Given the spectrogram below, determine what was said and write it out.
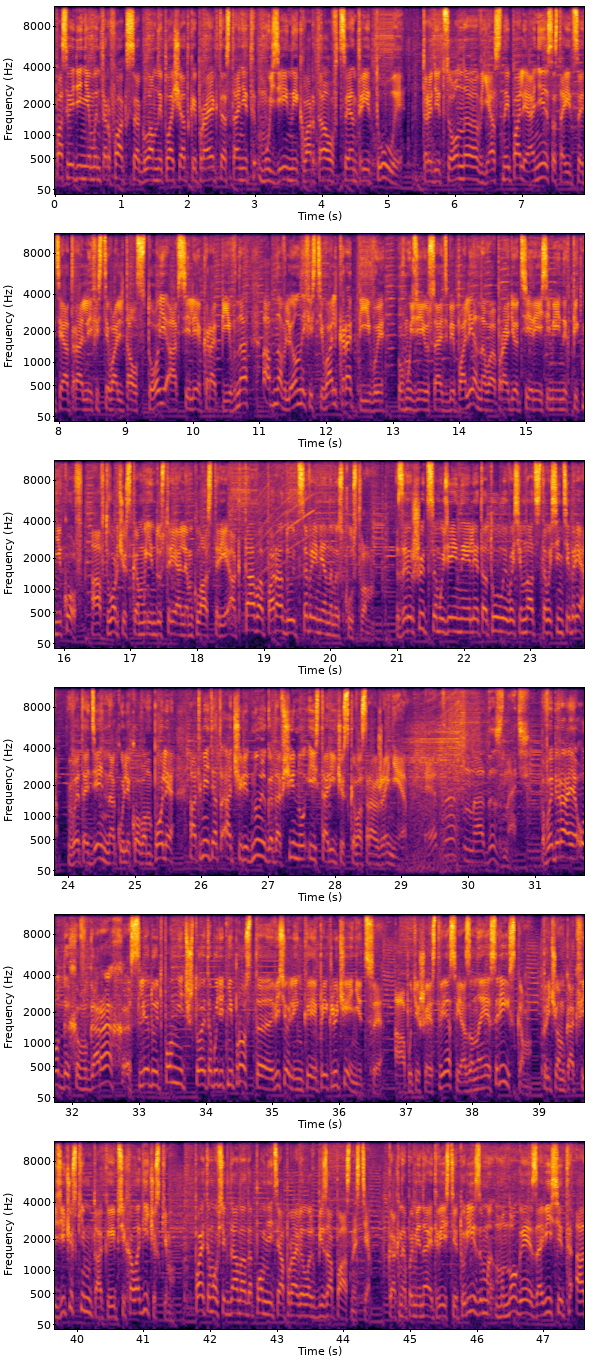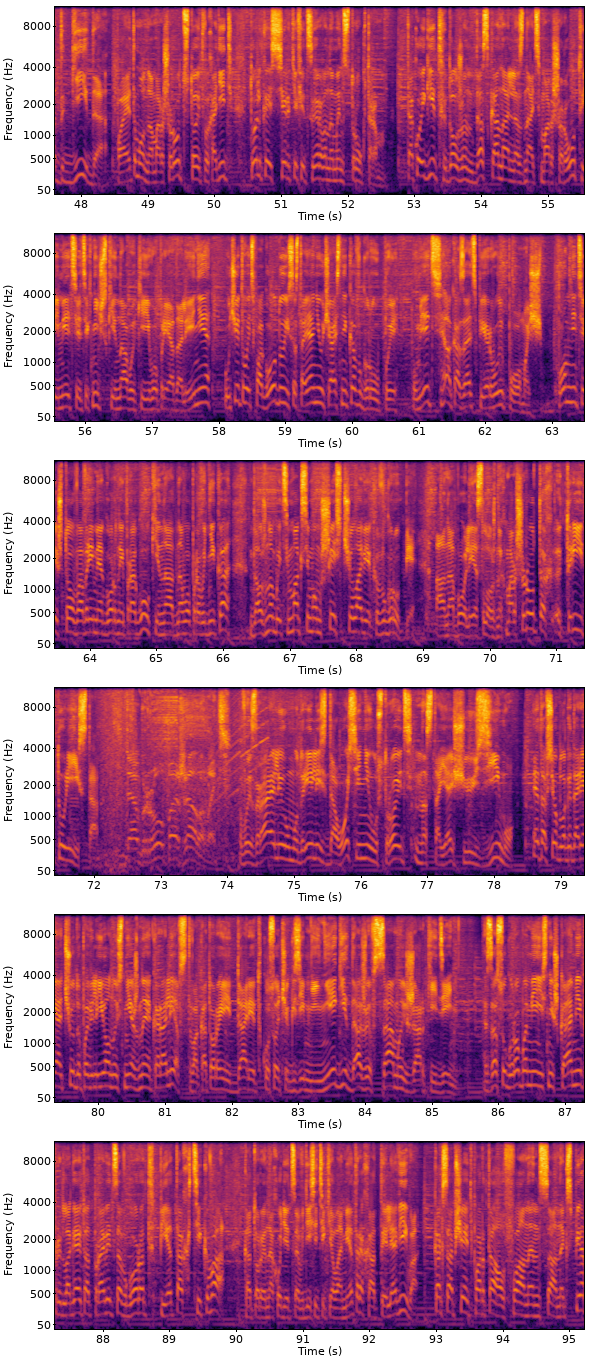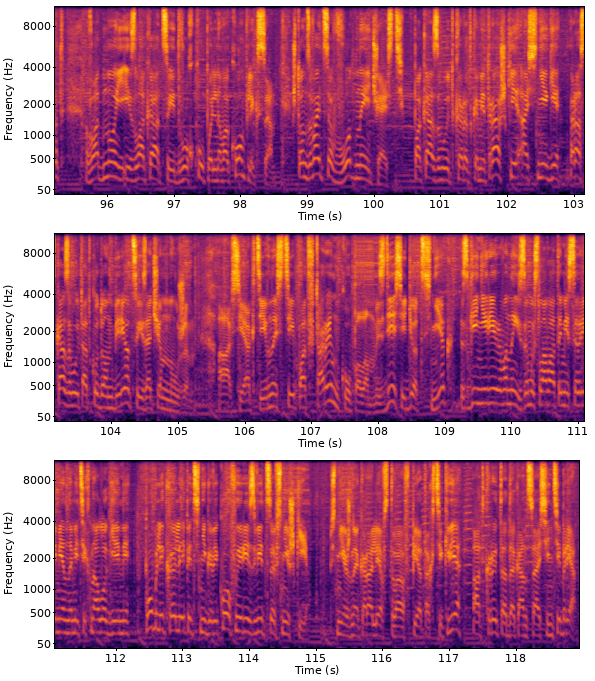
По сведениям Интерфакса, главной площадкой проекта станет музейный квартал в центре Тулы. Традиционно в Ясной Поляне состоится театральный фестиваль «Толстой», а в селе Крапивна — обновленный фестиваль «Крапивы». В музее-усадьбе Поленного пройдет серия семейных пикников, а в творческом индустриальном кластере «Октава» порадуют современным искусством. Завершится музейное лето Тулы 18 сентября. В этот день на Куликовом поле отметят очередную годовщину исторического сражения. Это надо знать. Выбирая отдых в горах, следует помнить, что это будет не просто веселенькое приключеннице, а путешествие, связанное с риском, причем как физическим, так и психологическим. Поэтому всегда надо помнить о правилах безопасности. Как напоминает Вести Туризм, многое зависит от гида, поэтому на маршрут стоит выходить только с сертифицированным инструктором. Такой гид должен досконально знать маршрут, иметь технические навыки его преодоления, учитывать погоду и состояние участников группы, уметь оказать первую помощь. Помните, что во время горной прогулки на одного проводника должно быть максимум 6 человек в группе, а на более сложных маршрутах 3 туриста. Добро пожаловать! В Израиле умудрились до осени устроить настоящую зиму. Это все благодаря чудо-павильону «Снежное королевство», который дарит кусочек зимней неги даже в самый жаркий день. За сугробами и снежками предлагают отправиться в город Петах-Тиква, который находится в 10 километрах от Тель-Авива. Как сообщает портал Fun and Sun Expert, в одной из локаций двухкупольного комплекса, что называется «Водная часть», показывают короткометражки о снеге, рассказывают, откуда он берется и зачем нужен. А все активности под вторым куполом. Здесь идет снег, сгенерированный замысловатыми современными технологиями. Публика лепит снеговиков и резвится в снежки. Снежное королевство в Петах-Тикве открыто до конца сентября.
